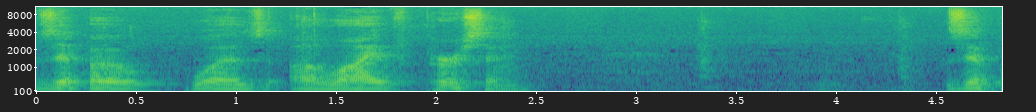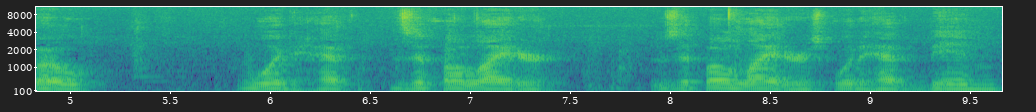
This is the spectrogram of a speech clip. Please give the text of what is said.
Zippo was a live person, Zippo would have Zippo lighter Zippo lighters would have been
